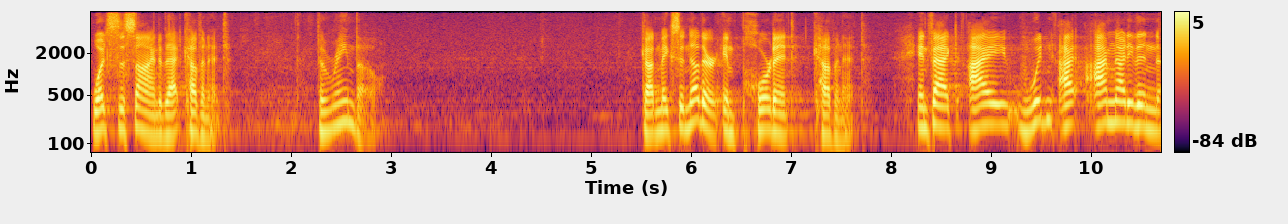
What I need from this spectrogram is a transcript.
What's the sign of that covenant? The rainbow. God makes another important covenant. In fact, I wouldn't, I, I'm not even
